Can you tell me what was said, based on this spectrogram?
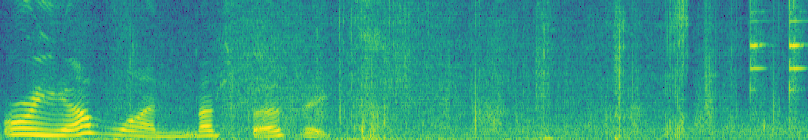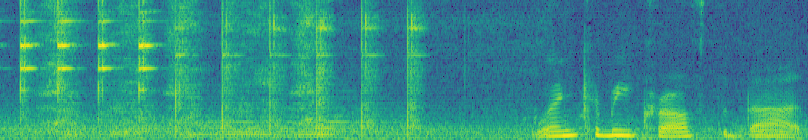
Oh, Already have one. That's perfect. When can we craft the bat?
